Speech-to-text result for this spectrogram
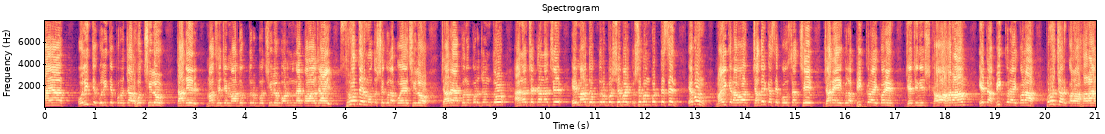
আয়াত অলিতে গলিতে প্রচার হচ্ছিল। তাদের মাঝে যে মাদক দ্রব্য ছিল বর্ণনায় পাওয়া যায়, স্রোতের মতো সেগুলা বয়েছিল। যারা এখনও পর্যন্ত আনাচে কানাচে এই মাদক দ্রব্য সেবাই সেবন করতেছেন এবং মাইকের আওয়াজ যাদের কাছে পৌঁছাচ্ছে, যারা এগুলা বিক্রয় করেন, যে জিনিস খাওয়া হারাম, এটা বিক্রয় করা, প্রচার করা হারাম।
